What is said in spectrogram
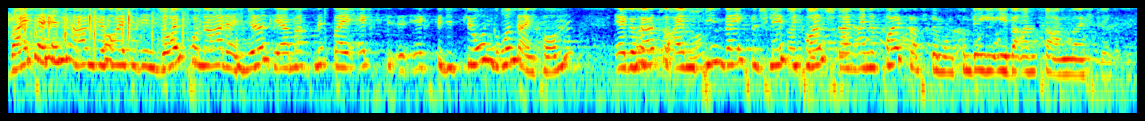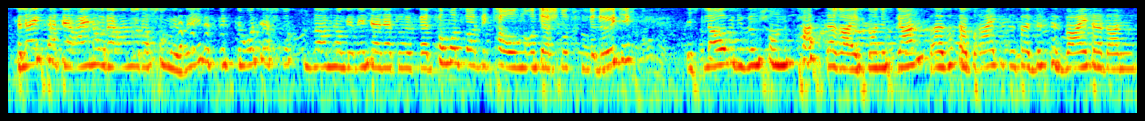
Weiterhin haben wir heute den Joy Ponada hier, der macht mit bei Expedition Grundeinkommen. er gehört zu einem Team, welches in Schleswig-Holstein eine Volksabstimmung zum BGE beantragen möchte. Vielleicht hat der eine oder andere das schon gesehen. Es gibt eine Unterschriftensammlung im Internet und es werden 25.000 Unterschriften benötigt. Ich glaube, die sind schon fast erreicht, noch nicht ganz. Also verbreitet es ein bisschen weiter, dann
